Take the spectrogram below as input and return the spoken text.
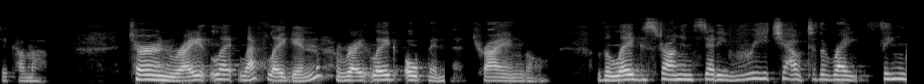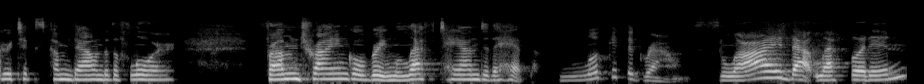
to come up. Turn right leg, left leg in, right leg open, triangle. The legs strong and steady, reach out to the right. Fingertips come down to the floor. From triangle, bring left hand to the hip. Look at the ground. Slide that left foot in.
